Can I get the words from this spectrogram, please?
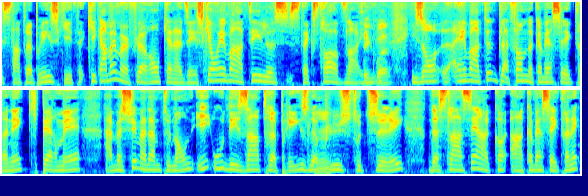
cette entreprise qui est qui est quand même un fleuron canadien. Ce qu'ils ont inventé là, c'est extraordinaire. C'est Ils- quoi? Ils ont euh, inventé une plateforme de commerce électronique qui permet à monsieur et madame tout le monde et ou des entreprises Mmh. là, plus structurées de se lancer en commerce électronique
